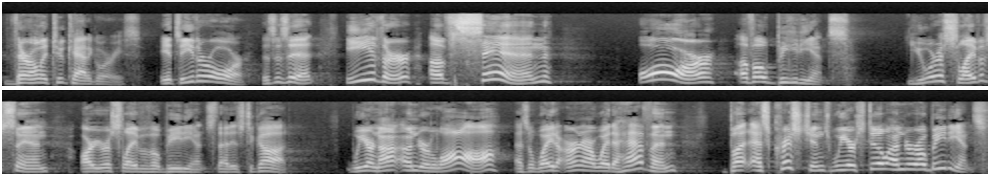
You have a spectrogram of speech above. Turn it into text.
there are only two categories. It's either or. This is it. Either of sin or of obedience. You are a slave of sin or you're a slave of obedience, that is to God. We are not under law as a way to earn our way to heaven, but as Christians, we are still under obedience.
